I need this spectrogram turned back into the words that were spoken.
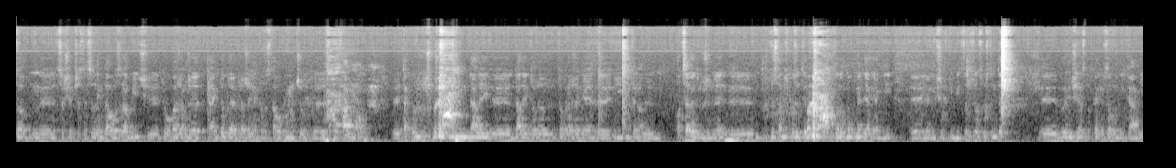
co, y, co się przez ten sezon udało zrobić, y, to uważam, że tak dobre wrażenie pozostało po meczu y, z Polfarmą, y, tak powinniśmy y, dalej, y, dalej to, to wrażenie y, i, i ten, y, ocenę drużyny y, zostawić pozytywnie zarówno w mediach, jak i, y, jak i wśród kibiców. W związku z tym też Y, Byłem dzisiaj na spotkaniu z zawodnikami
